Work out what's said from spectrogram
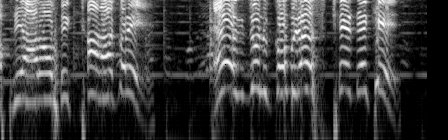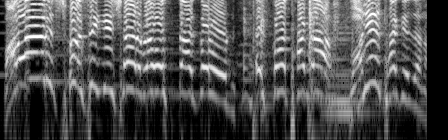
আপনি আর অপেক্ষা না করে একজন কবিরাজকে ডেকে মালার সুচিকিৎসার ব্যবস্থা করুন। এই কথাটা মনে থাকে যেন।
